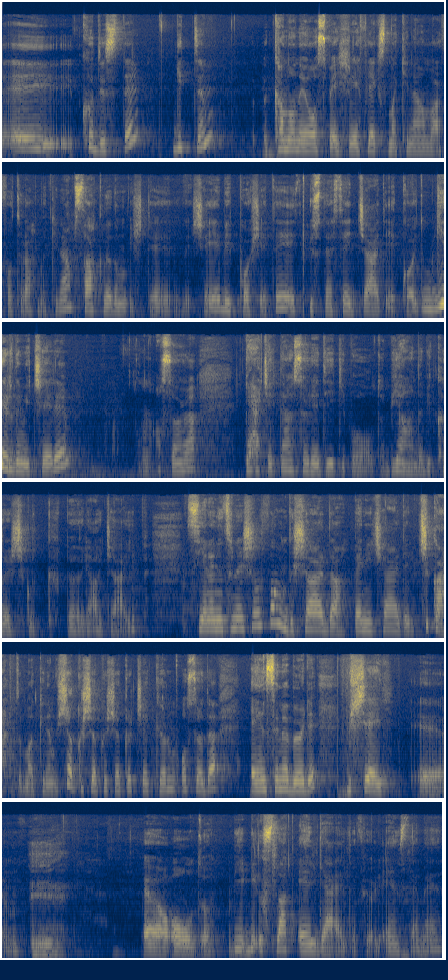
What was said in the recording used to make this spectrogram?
iyi. e, Kudüs'te gittim. Canon EOS 5 refleks makinem var, fotoğraf makinem. Sakladım işte şeye bir poşete, üstüne seccadeye koydum. Girdim içeri. Ondan sonra gerçekten söylediği gibi oldu. Bir anda bir karışıklık böyle acayip. CNN International falan dışarıda. Ben içerideyim. Çıkarttım makinemi. Şakır şakır şakır çekiyorum. O sırada enseme böyle bir şey e, e, oldu. Bir, bir ıslak el geldi böyle enseme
